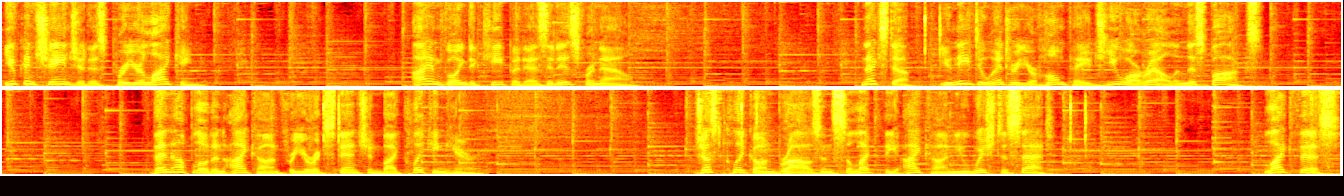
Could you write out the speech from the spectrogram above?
You can change it as per your liking. I am going to keep it as it is for now. Next up, you need to enter your homepage URL in this box. Then upload an icon for your extension by clicking here. Just click on Browse and select the icon you wish to set. Like this.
